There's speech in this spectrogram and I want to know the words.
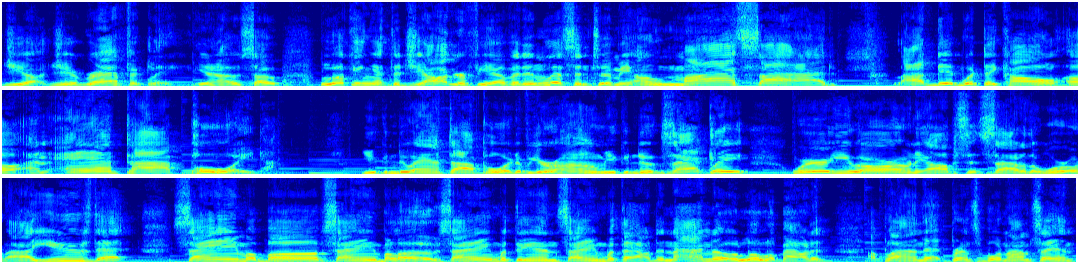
ge- geographically, you know. So, looking at the geography of it, and listen to me, on my side, I did what they call uh, an antipoid. You can do antipoid of your home. You can do exactly where you are on the opposite side of the world. I use that same above, same below, same within, same without. And I know a little about it, applying that principle. And I'm saying,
